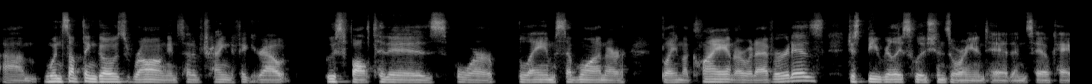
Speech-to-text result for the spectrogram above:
um, when something goes wrong, instead of trying to figure out whose fault it is or blame someone or blame a client or whatever it is, just be really solutions oriented and say, okay,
